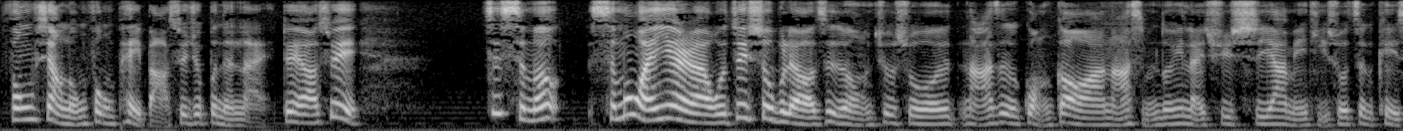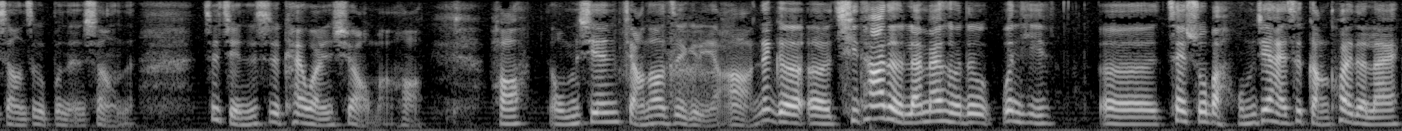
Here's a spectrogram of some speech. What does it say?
风向龙凤配吧，所以就不能来。对啊，所以这什么什么玩意儿啊？我最受不了这种，就是说拿这个广告啊，拿什么东西来去施压媒体，说这个可以上，这个不能上的，这简直是开玩笑嘛！哈，好，我们先讲到这个里啊。那个呃，其他的蓝白河的问题，呃，再说吧。我们今天还是赶快的来。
